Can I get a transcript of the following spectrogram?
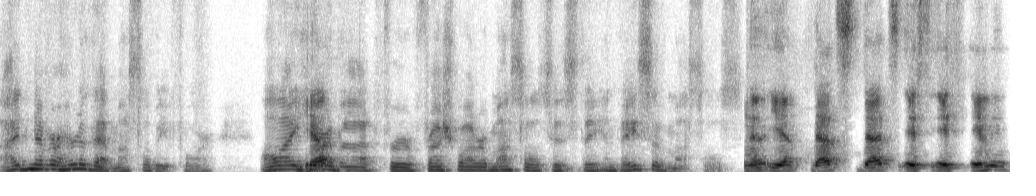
I'd never heard of that mussel before. All I hear about for freshwater mussels is the invasive mussels. No, yeah, that's that's if, if, if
